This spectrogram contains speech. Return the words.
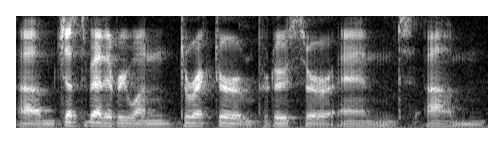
um, just about everyone, director and producer and um,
